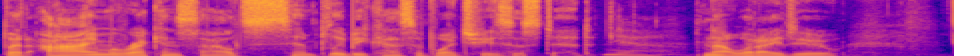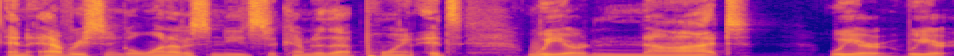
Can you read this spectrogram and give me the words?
But I'm reconciled simply because of what Jesus did Yeah. not what I do. And every single one of us needs to come to that point. It's we are not we are we are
